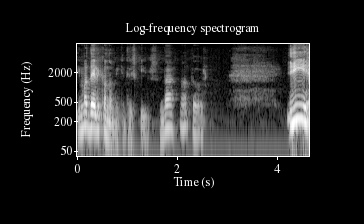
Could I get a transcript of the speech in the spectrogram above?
І модель економіки трішки інша. Да? Ну, тож. І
